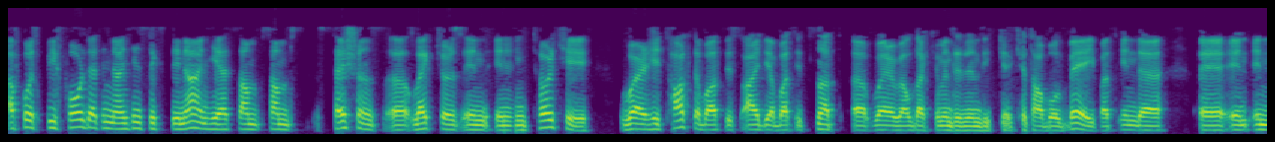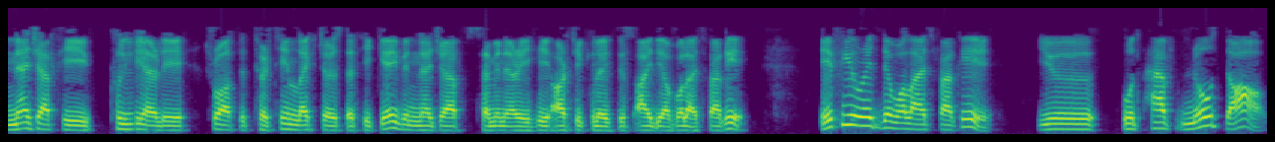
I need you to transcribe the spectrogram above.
of, course, before that, in 1969, he had some some sessions, uh, lectures in in Turkey where he talked about this idea, but it's not uh, very well documented in the Kitab al-Bay. But in the uh, in in Najaf, he clearly throughout the 13 lectures that he gave in Najaf seminary, he articulates this idea of walayat faqih. If you read the walayat faqih, you would have no doubt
